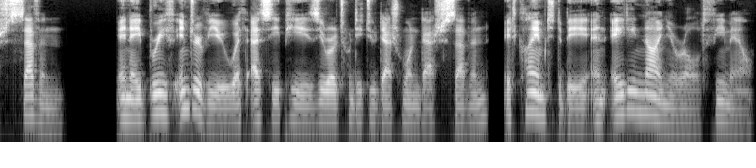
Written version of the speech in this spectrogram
7. In a brief interview with SCP 022 1 7, it claimed to be an 89 year old female.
